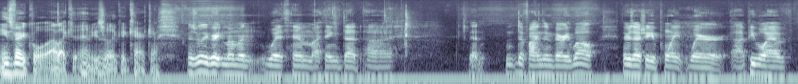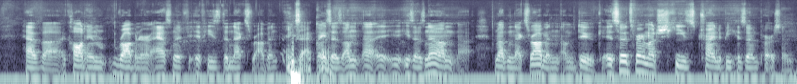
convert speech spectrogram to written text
he's very cool. I like him. He's a really good character. There's a really great moment with him. I think that uh, that defines him very well. There's actually a point where uh, people have have uh, called him Robin or asked him if, if he's the next Robin. Exactly. And he says, "I'm." Uh, he says, "No, I'm not, I'm not the next Robin. I'm Duke." And so it's very much he's trying to be his own person.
